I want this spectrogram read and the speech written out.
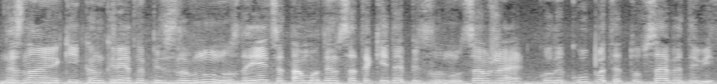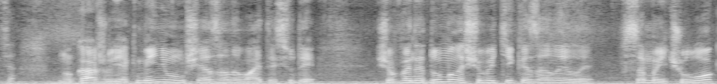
Не знаю, який конкретно під зливну, але здається, там один все-таки йде під зливну. Це вже коли купите, то в себе дивіться. Ну кажу, як мінімум, ще заливайте сюди. Щоб ви не думали, що ви тільки залили в самий чулок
